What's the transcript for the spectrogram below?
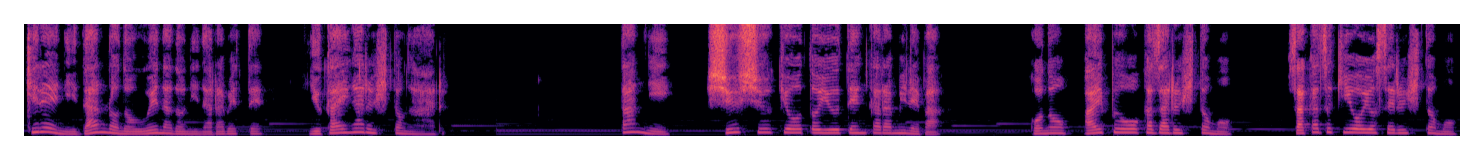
きれいに暖炉の上などに並べて愉快がる人がある。単に収集鏡という点から見れば、このパイプを飾る人も、杯を寄せる人も、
